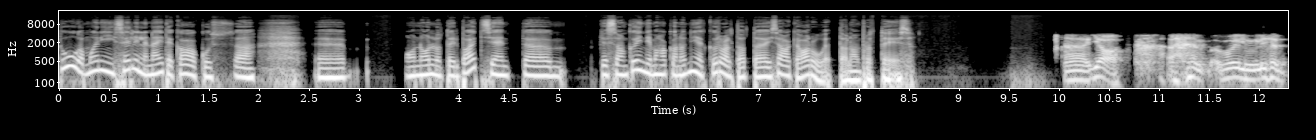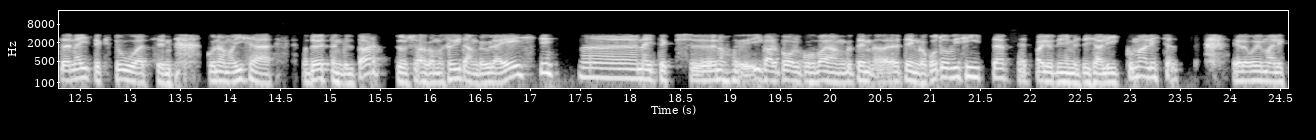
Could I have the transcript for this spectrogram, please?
tuua mõni selline näide ka, kus äh, on olnud teil patsient äh,, kes on kõndima hakanud nii, et kõrvaltvaataja ei saagi aru, et tal on protees? Äh, jaa, võin lihtsalt näiteks tuua, et siin, kuna ma ise, ma töötan küll Tartus, aga ma sõidan ka üle Eesti, äh, näiteks noh, igal pool, kuhu vaja on, teen, teen ka koduvisiite, et paljud inimesed ei saa liikuma lihtsalt, ei ole võimalik.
